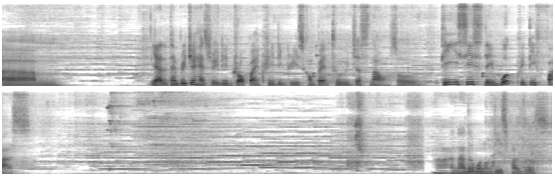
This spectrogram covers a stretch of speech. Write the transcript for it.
Um, yeah, the temperature has really dropped by 3 degrees compared to just now. So TECs, they work pretty fast. Ah, another one of these puzzles.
